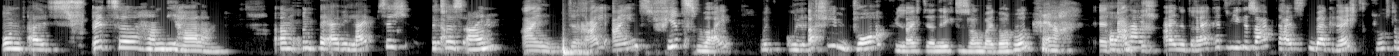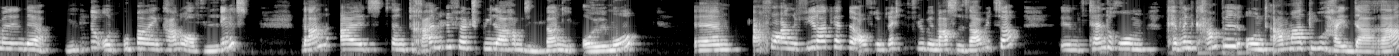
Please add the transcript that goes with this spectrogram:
Und als Spitze haben die Haaland. Ähm, und bei RB Leipzig ist es ein... Ein 3-1-4-2 mit Gulaschi im Tor, vielleicht der nächste Saison bei Dortmund. Ja. Äh, danach eine Dreierkette, wie gesagt, Halstenberg rechts, Klostermann in der Mitte und Upamecano auf links. Dann als zentralen Mittelfeldspieler haben sie Dani Olmo. Ähm, davor eine Viererkette auf dem rechten Flügel Marcel Sabitzer. Im Zentrum Kevin Kampel und Amadou Haidara.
